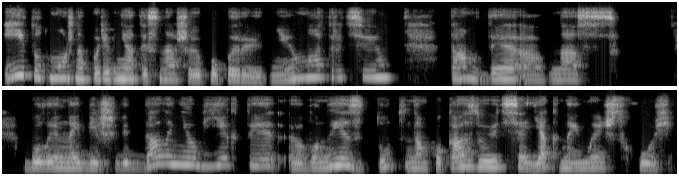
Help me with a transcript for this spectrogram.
І тут можна порівняти з нашою попередньою матрицею, там, де е, в нас були найбільш віддалені об'єкти, е, вони тут нам показуються як найменш схожі.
